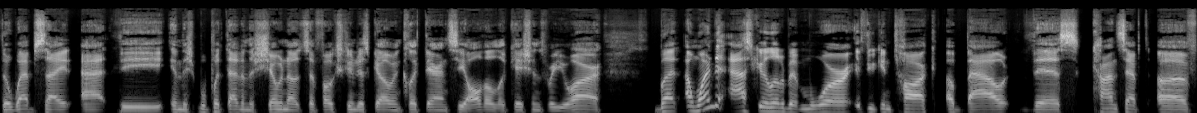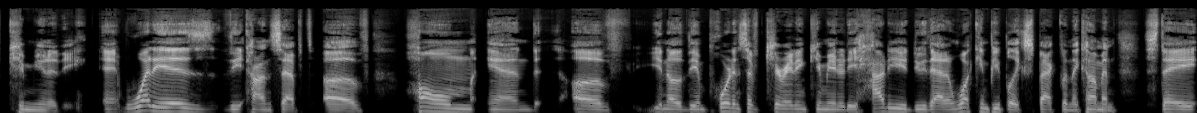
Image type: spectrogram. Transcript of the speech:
the website at the in the we'll put that in the show notes so folks can just go and click there and see all the locations where you are. But I wanted to ask you a little bit more if you can talk about this concept of community. And what is the concept of home and of you know the importance of curating community how do you do that and what can people expect when they come and stay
